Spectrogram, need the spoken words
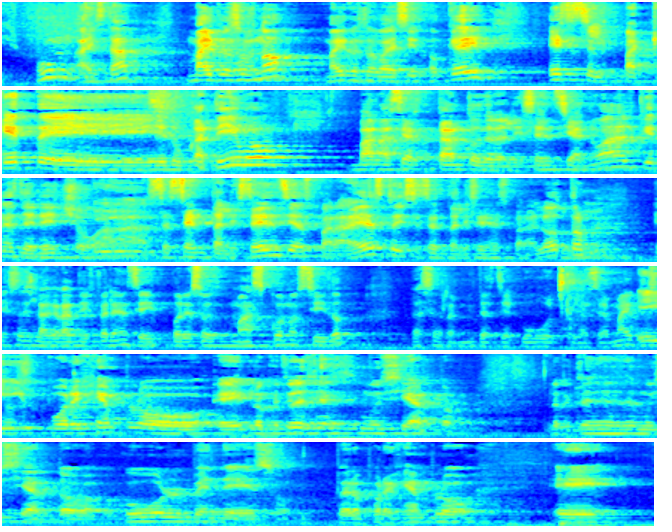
y ¡pum! Ahí está. Microsoft no. Microsoft va a decir, ok, este es el paquete educativo. Van a ser tanto de la licencia anual. Tienes derecho a 60 licencias para esto y 60 licencias para el otro. Esa es la gran diferencia y por eso es más conocido las herramientas de Google que las de Microsoft. Y por ejemplo, eh, lo que tú decías es muy cierto. Lo que tú decías es muy cierto. Google vende eso. Pero por ejemplo, eh,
